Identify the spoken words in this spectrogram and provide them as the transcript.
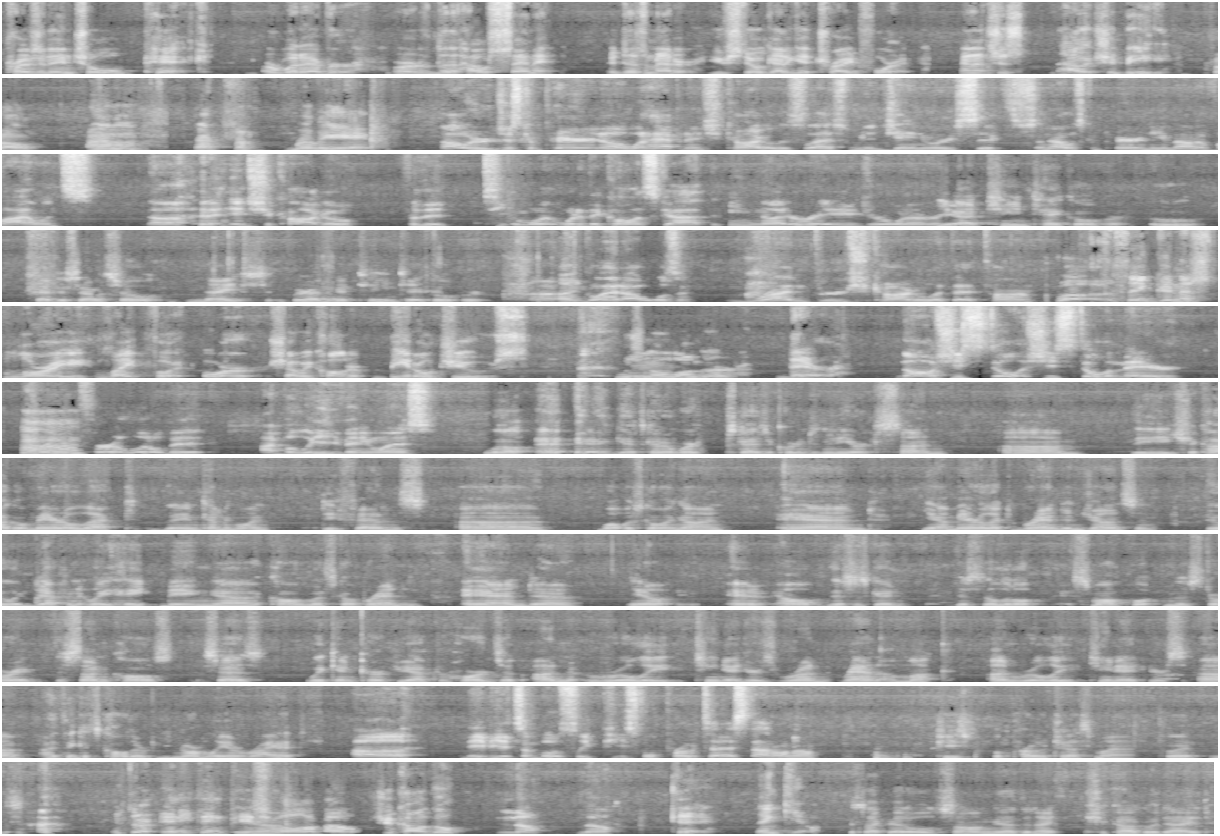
presidential pick or whatever, or the House Senate. It doesn't matter. You still got to get tried for it. And that's just how it should be. So, um, that's really it. Oh, we were just comparing uh, what happened in Chicago this last week, January 6th. And I was comparing the amount of violence uh, in Chicago for the, te- what, what did they call it, Scott? The Teen Night of Rage or whatever? Yeah, teen takeover. Ooh, that just sounds so nice. We're having a teen takeover. Uh, I'm glad I wasn't riding through Chicago at that time. Well, thank goodness Lori Lightfoot, or shall we call her Beetlejuice, was no longer there. No, she's still she's still the mayor for, Mm-mm. for a little bit, I believe, anyways. Well, it gets kind of worse, guys. According to the New York Sun, um, the Chicago mayor elect, the incoming one, defends uh, what was going on. And yeah, Mayor elect Brandon Johnson, who would definitely hate being uh, called Let's Go Brandon. And, uh, you know, and oh, this is good. Just a little small quote from the story. The Sun calls, says, weekend curfew after hordes of unruly teenagers run ran amok. Unruly teenagers. Uh, I think it's called a normally a riot. Uh maybe it's a mostly peaceful protest. I don't know. Peaceful protest, my foot. Is there anything peaceful about Chicago? No, no. Okay, thank you. It's like that old song, uh, "The Night Chicago Died."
